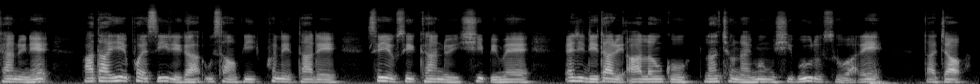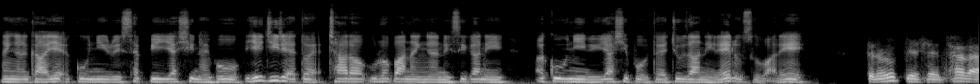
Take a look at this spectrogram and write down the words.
ခန်းတွေနဲ့ဘာသာရေးအဖွဲ့အစည်းတွေကဥဆောင်ပြီးဖွင့်လှစ်ထားတဲ့စေယုတ်စီခန်းတွေရှိပေမဲ့အဲ့ဒီဒေတာတွေအားလုံးကိုလမ်းချုံနိုင်မှုမရှိဘူးလို့ဆိုပါတယ်။ဒါကြောင့်နိုင်ငံတကာရဲ့အကူအညီတွေဆက်ပြီးရရှိနိုင်ဖို့အရေးကြီးတဲ့အတွက်အခြားသောဥရောပနိုင်ငံတွေစီကနေ အကူအညီတွေရရှိဖို့အတွက်ကြိုးစားနေတယ်လို့ဆိုပါတယ်။ကျွန်တော်တို့ပြင်ဆင်ထားတာ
